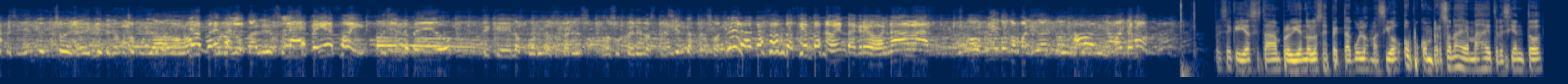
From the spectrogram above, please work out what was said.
El presidente ha dicho de que hay que tener mucho cuidado Ya, por eso los locales. la despedida es hoy. El presidente ha pedido de que el aforo en los locales no supere las 300 personas. Claro, acá son 290 creo, nada más. Todo fluye con normalidad. ¿no? Obvio. No hay temor. Que ya se estaban prohibiendo los espectáculos masivos o con personas de más de 300.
